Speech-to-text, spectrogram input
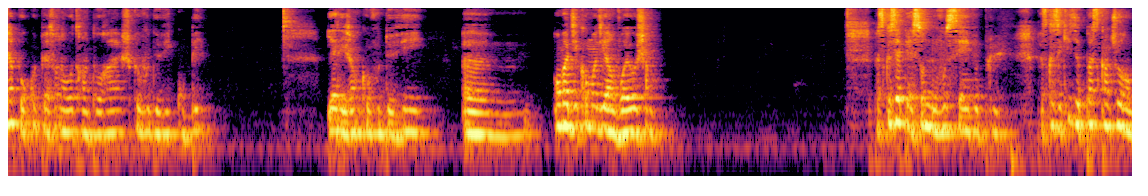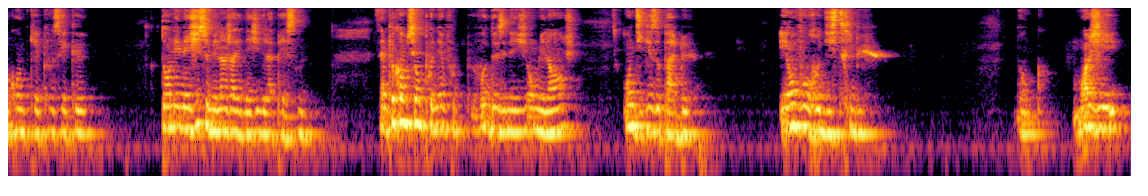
Y a beaucoup de personnes dans votre entourage que vous devez couper. Il y a des gens que vous devez, euh, on va dire, comment dire, envoyer au champ. Parce que ces personnes ne vous servent plus. Parce que ce qui se passe quand tu rencontres quelqu'un, c'est que ton énergie se mélange à l'énergie de la personne. C'est un peu comme si on prenait vos, deux énergies, on mélange, on divise par deux. Et on vous redistribue. Donc, moi j'ai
